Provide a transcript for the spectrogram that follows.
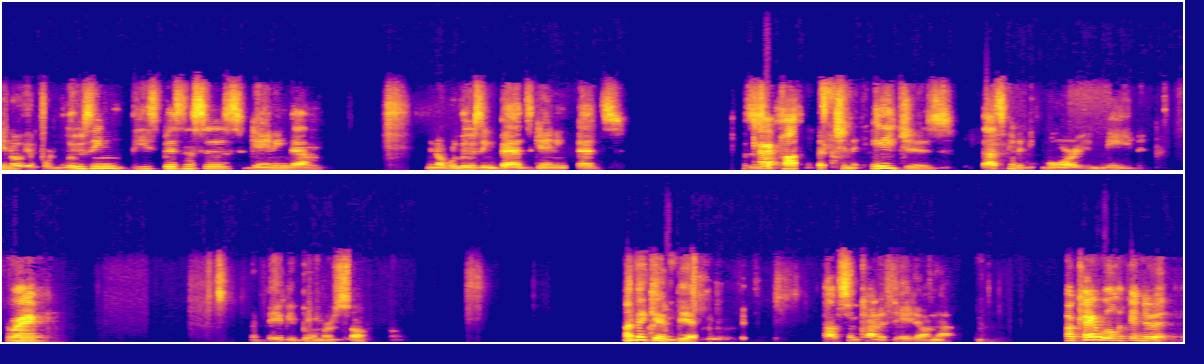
you know, if we're losing these businesses, gaining them. You know, we're losing beds, gaining beds. 'Cause As the Okay. population ages, that's gonna be more in need, Right. the baby boomers, so. I think it'd be, have some kind of data on that. Okay, we'll look into it.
